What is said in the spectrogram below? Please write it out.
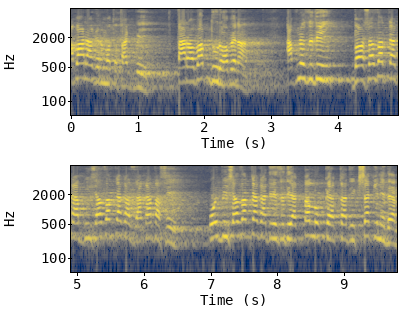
আবার আগের মতো থাকবে। তার অভাব দূর হবে না। আপনি যদি দশ হাজার টাকা, বিশ হাজার টাকা জাকাত আসে, ওই বিশ হাজার টাকা দিয়ে যদি একটা লোককে একটা রিক্সা কিনে দেন,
